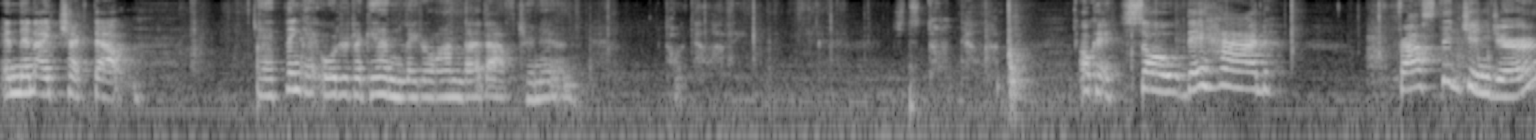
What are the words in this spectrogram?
and then I checked out. I think I ordered again later on that afternoon. Don't tell Abby. Just don't tell Abby. Okay, so they had frosted ginger.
